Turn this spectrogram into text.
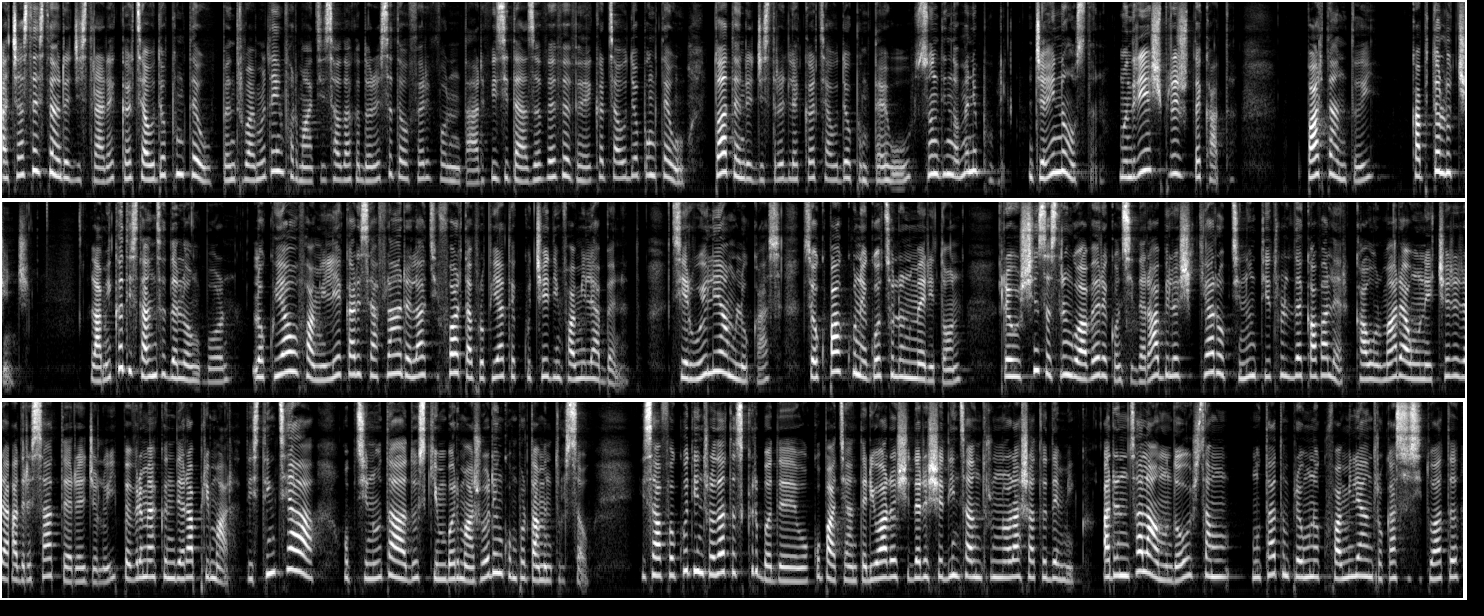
Aceasta este o înregistrare Cărțiaudio.eu. Pentru mai multe informații sau dacă dorești să te oferi voluntar, vizitează www.cărțiaudio.eu. Toate înregistrările Cărțiaudio.eu sunt din domeniu public. Jane Austen Mândrie și prejudecată Partea 1 Capitolul 5 La mică distanță de Longbourn locuia o familie care se afla în relații foarte apropiate cu cei din familia Bennet. Sir William Lucas se ocupa cu negoțul în Meriton, reușind să strângă o avere considerabilă și chiar obținând titlul de cavaler, ca urmare a unei cereri adresate regelui pe vremea când era primar. Distincția obținută a adus schimbări majore în comportamentul său. I s-a făcut dintr-o dată scârbă de ocupația anterioară și de reședința într-un oraș atât de mic. A renunțat la amândouă și s-a mutat împreună cu familia într-o casă situată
